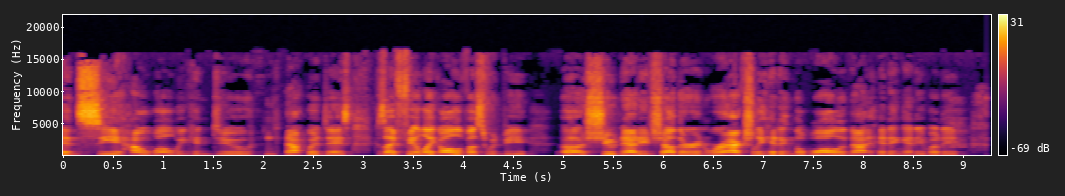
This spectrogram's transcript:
and see how well we can do nowadays. Because I feel like all of us would be uh, shooting at each other and we're actually hitting the wall and not hitting anybody.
